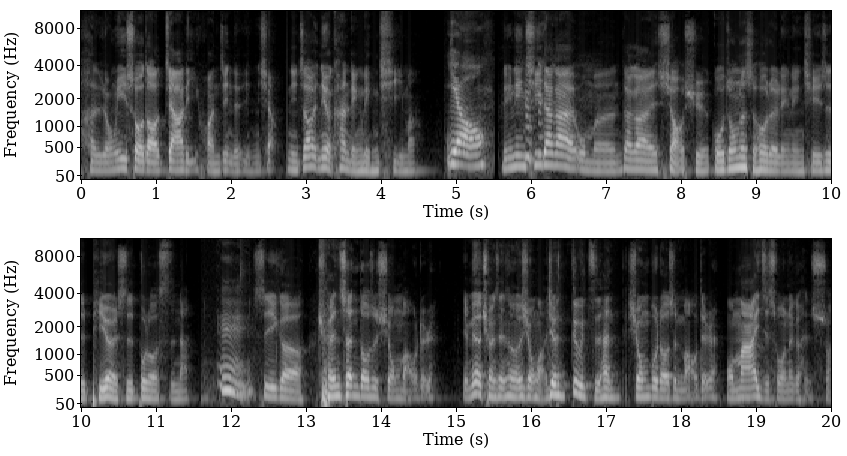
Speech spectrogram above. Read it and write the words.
很容易受到家里环境的影响。你知道你有看《零零七》吗？有，零零七大概 我们大概小学、国中的时候的零零七是皮尔斯·布洛斯南，嗯，是一个全身都是胸毛的人。也没有全身都是胸毛，就是肚子和胸部都是毛的人。我妈一直说那个很帅，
